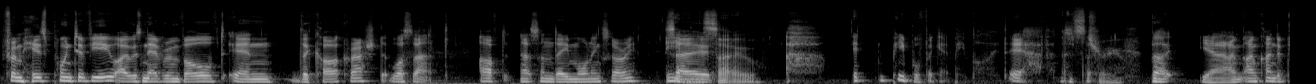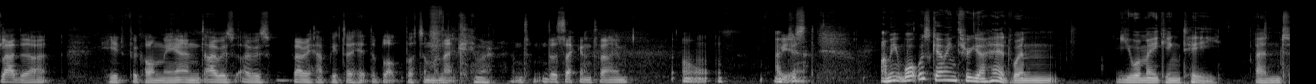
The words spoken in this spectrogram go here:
from his point of view, I was never involved in the car crash that was that after that Sunday morning. Sorry. So so, it people forget people. It, it happens. that's but, true. But yeah, I'm I'm kind of glad that he'd forgotten me, and I was I was very happy to hit the block button when that came around the second time. Oh, I Yeah. just. I mean, what was going through your head when you were making tea and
